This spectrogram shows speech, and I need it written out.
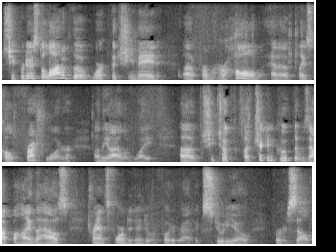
she produced a lot of the work that she made uh, from her home at a place called Freshwater on the Isle of Wight. Uh, she took a chicken coop that was out behind the house, transformed it into a photographic studio for herself,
